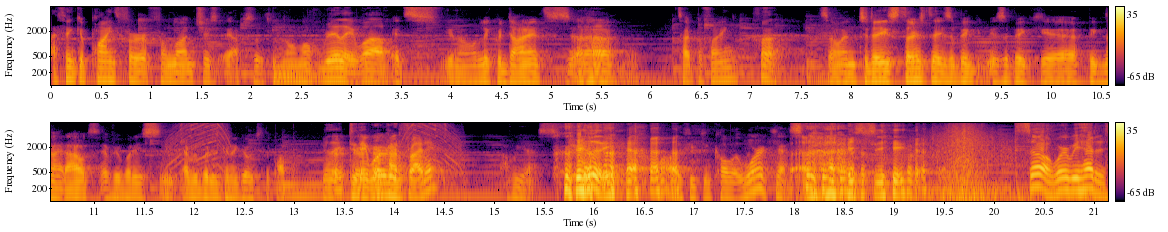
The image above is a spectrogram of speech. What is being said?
I think a pint for, for lunch is absolutely normal. really, wow. It's you know liquid diet uh, Uh-huh. type of thing. Huh. So and today's Thursday is a big is a big uh, big night out. Everybody's everybody's gonna go to the pub. Really? Er- Do they er- work on Friday? Oh yes. Really? well, if you can call it work, yes. I see. So, where are we headed?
